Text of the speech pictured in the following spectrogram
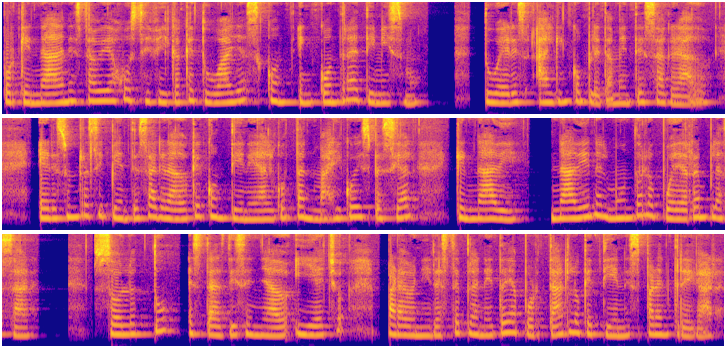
porque nada en esta vida justifica que tú vayas en contra de ti mismo. Tú eres alguien completamente sagrado, eres un recipiente sagrado que contiene algo tan mágico y especial que nadie, nadie en el mundo lo puede reemplazar. Solo tú estás diseñado y hecho para venir a este planeta y aportar lo que tienes para entregar.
